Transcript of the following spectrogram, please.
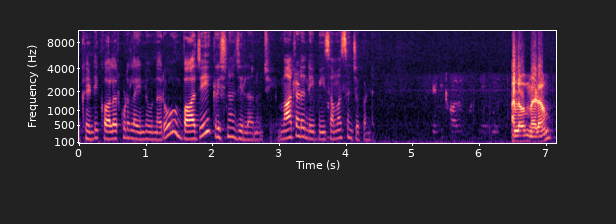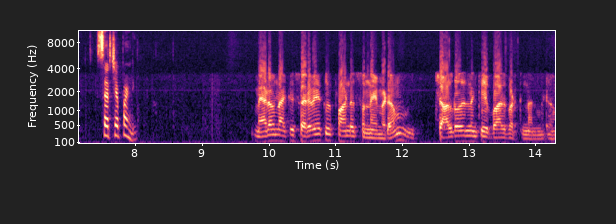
ఓకే అండి కాలర్ కూడా లైన్లో ఉన్నారు. బాజీ కృష్ణా జిల్లా నుంచి మాట్లాడండి మీ సమస్యను చెప్పండి. Hello madam. సార్ చెప్పండి. మేడం నాకు సర్వైకల్ ఫాండస్ ఉన్నాయి మేడం. చాలా రోజుల నుంచి బాధపడుతున్నాను మేడం.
